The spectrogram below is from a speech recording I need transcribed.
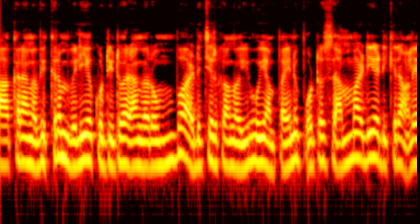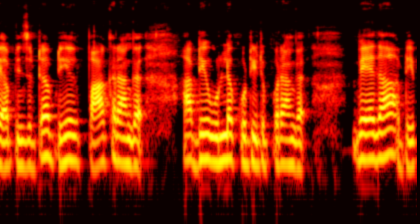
பார்க்குறாங்க விக்ரம் வெளியே கூட்டிகிட்டு வராங்க. ரொம்ப அடிச்சிருக்காங்க. ஐயோ என் பையனை போட்டு செம்ம அடி அடிக்கிறாங்களே அப்படின்னு சொல்லிட்டு அப்படியே பார்க்குறாங்க அப்படியே உள்ளே கூட்டிகிட்டு போகிறாங்க வேதா அப்படியே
